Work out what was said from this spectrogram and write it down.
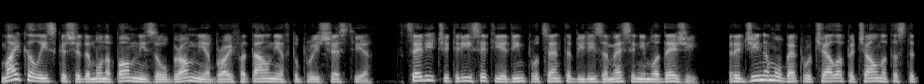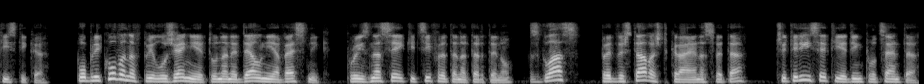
Майкъл искаше да му напомни за огромния брой фатални автопроизшествия, в цели 41% били замесени младежи, Реджина му бе прочела печалната статистика. Публикувана в приложението на неделния вестник, произнасяйки цифрата на търтено, с глас, предвещаващ края на света, 41%,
